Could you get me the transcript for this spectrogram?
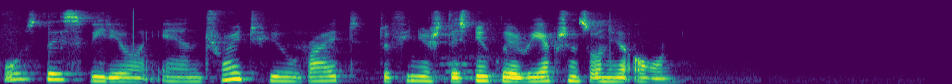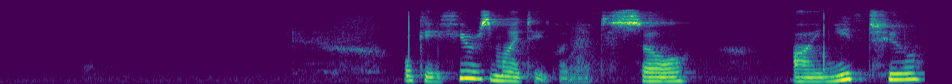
Pause this video and try to write to finish these nuclear reactions on your own. Okay, here's my take on it. So I need two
